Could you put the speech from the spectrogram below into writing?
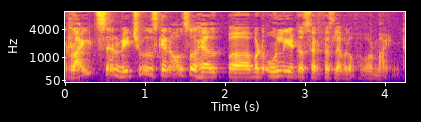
Rites and rituals can also help, uh, but only at the surface level of our mind.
